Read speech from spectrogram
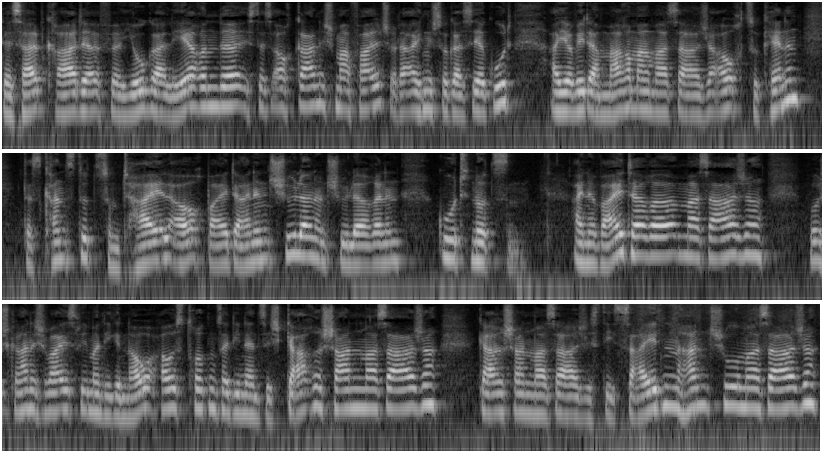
Deshalb gerade für Yoga-Lehrende ist es auch gar nicht mal falsch oder eigentlich sogar sehr gut, Ayurveda Marma Massage auch zu kennen. Das kannst du zum Teil auch bei deinen Schülern und Schülerinnen gut nutzen. Eine weitere Massage wo ich gar nicht weiß, wie man die genau ausdrücken soll. Die nennt sich Garshan-Massage. Garshan-Massage ist die Seidenhandschuhmassage.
